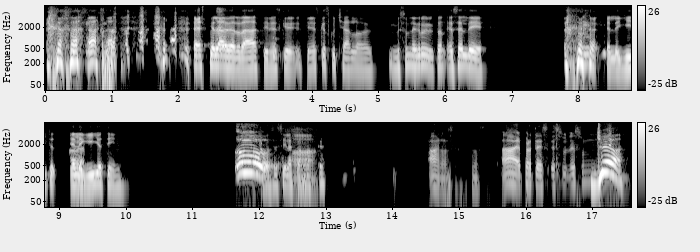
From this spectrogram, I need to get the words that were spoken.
es que la verdad, tienes que, tienes que escucharlo. Es un negro gritón. Es el de. el de, guillo- A el de ver. Guillotine. ¡Uh! No sé si la Ah. conozcas. Ah, no sé, no sé. Ah, espérate, es, es un, es un Yeah.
